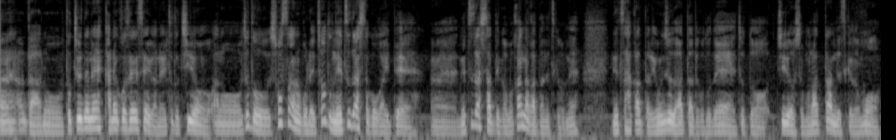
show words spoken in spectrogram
なんかあの途中でね金子先生がねちょっと治療あのちょっとショッサーの子でちょっと熱出した子がいて、えー熱出したっていうか分かんなかったんですけどね。熱測ったら40度あったってことでちょっと治療してもらったんですけども、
